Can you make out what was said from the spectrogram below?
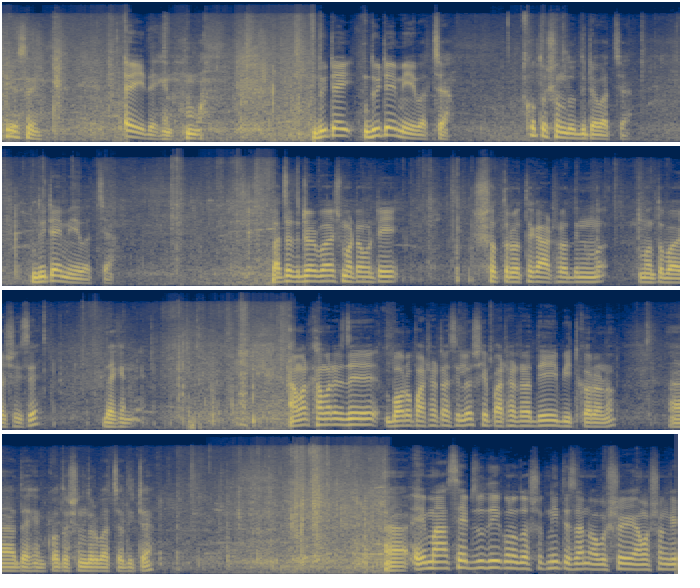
ঠিক আছে? এই দেখেন দুইটাই দুইটাই মেয়ে বাচ্চা। কত সুন্দর দুইটা বাচ্চা। দুইটাই মেয়ে বাচ্চা। বাচ্চা দুটোর বয়স মোটামুটি সতেরো থেকে আঠারো দিন মতো বয়স হয়েছে। দেখেন, আমার খামারের যে বড় পাঠাটা ছিল সেই পাঠাটা দিয়েই বিট করানো। দেখেন কত সুন্দর বাচ্চা দুইটা। এই সেট যদি কোনো দর্শক নিতে চান, অবশ্যই আমার সঙ্গে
